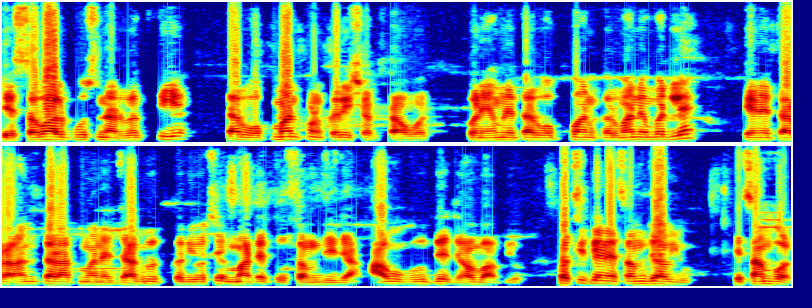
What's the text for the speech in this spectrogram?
એ સવાલ પૂછનાર વ્યક્તિએ તારું અપમાન પણ કરી શકતા હોત, પણ એમણે તારું અપમાન કરવાને બદલે તેણે તારા અંતરાત્માને જાગૃત કર્યો છે. માટે તું સમજી જા. આવું વૃદ્ધે જવાબ આપ્યો. પછી તેણે સમજાવ્યું કે, સાંભળ,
